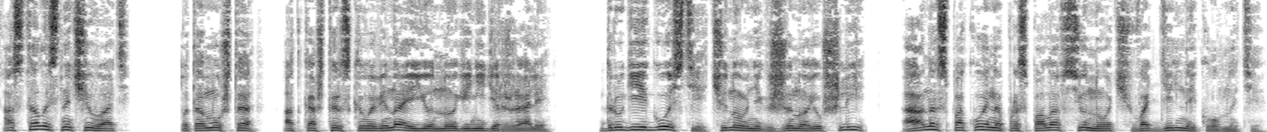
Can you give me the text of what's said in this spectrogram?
Осталось ночевать, потому что от каштырского вина ее ноги не держали. Другие гости, чиновник с женой, ушли, а она спокойно проспала всю ночь в отдельной комнате.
